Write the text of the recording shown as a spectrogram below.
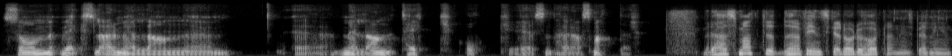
som växlar mellan, eh, mellan täck och eh, sånt här smatter. Men det här smattret, den här finska, då har du hört den inspelningen?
